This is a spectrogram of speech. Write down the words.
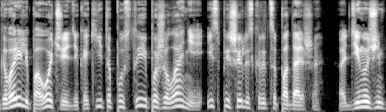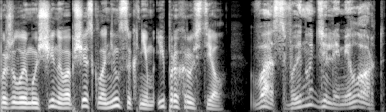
Говорили по очереди какие-то пустые пожелания и спешили скрыться подальше. Один очень пожилой мужчина вообще склонился к ним и прохрустел. «Вас вынудили, милорд?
